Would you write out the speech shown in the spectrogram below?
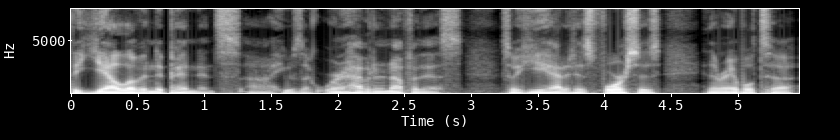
the yell of independence. Uh, he was like, "We're having enough of this." So he had his forces, and they were able to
